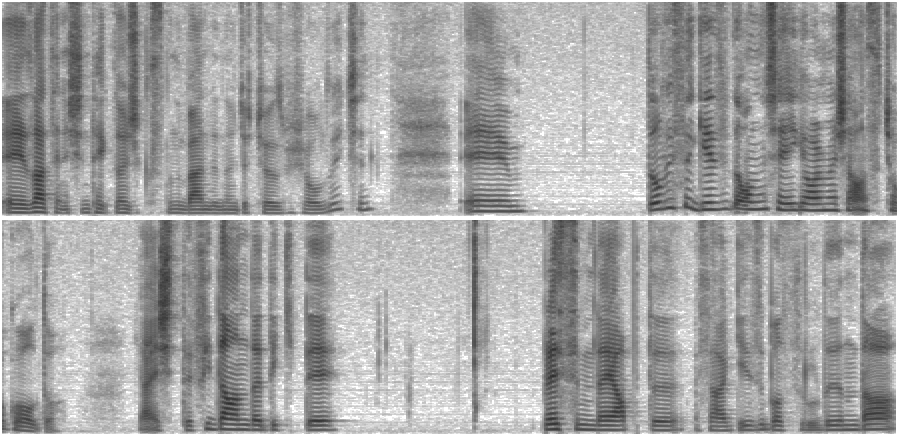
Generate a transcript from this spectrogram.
E, zaten işin teknoloji kısmını benden önce çözmüş olduğu için. E, dolayısıyla Gezi'de onun şeyi görme şansı çok oldu. Yani işte fidanda dikti, resimde yaptı. Mesela Gezi basıldığında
